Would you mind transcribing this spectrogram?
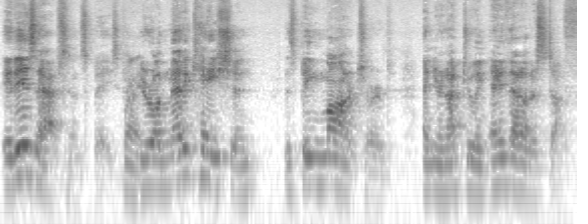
It is abstinence based. Right. You're on medication that's being monitored and you're not doing any of that other stuff.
